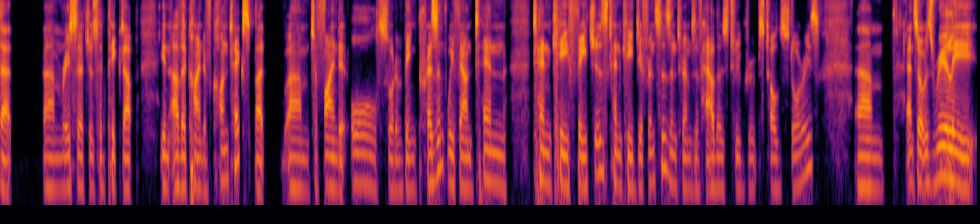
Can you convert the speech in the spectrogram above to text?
that um, researchers had picked up in other kind of contexts but um, to find it all sort of being present. We found 10, 10, key features, 10 key differences in terms of how those two groups told stories. Um, and so it was really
